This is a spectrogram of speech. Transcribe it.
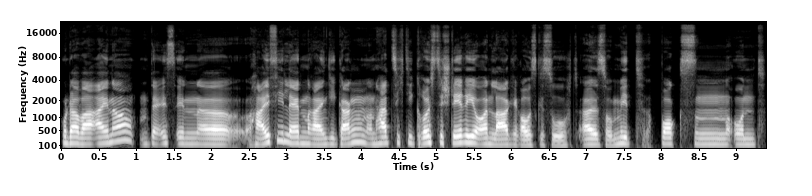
Und da war einer, der ist in äh, HiFi-Läden reingegangen und hat sich die größte Stereoanlage rausgesucht. Also mit Boxen und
